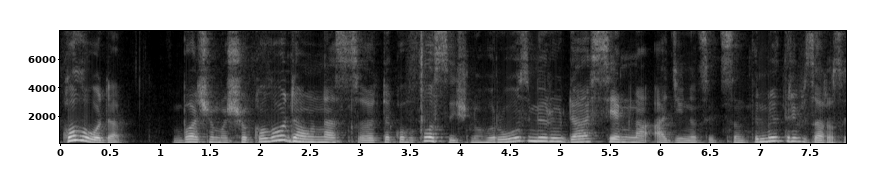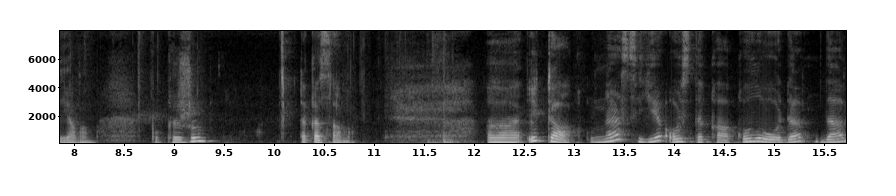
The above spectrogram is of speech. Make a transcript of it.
Колода. Бачимо, що колода у нас е, такого класичного розміру, да, 7 на 11 см. Зараз я вам покажу. Така сама. А, і так, у нас є ось така колода. Да?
